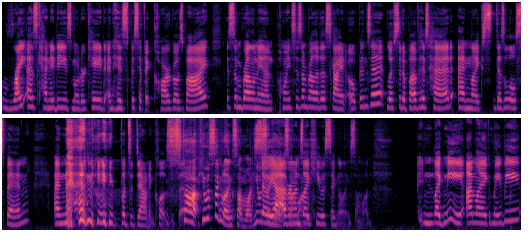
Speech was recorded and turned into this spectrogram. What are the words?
right as Kennedy's motorcade and his specific car goes by, this umbrella man points his umbrella to the sky and opens it, lifts it above his head, and like does a little spin. And then he puts it down and closes it Stop. He was signaling someone. He was so yeah, everyone's someone. like he was signaling someone. Like me, I'm like maybe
